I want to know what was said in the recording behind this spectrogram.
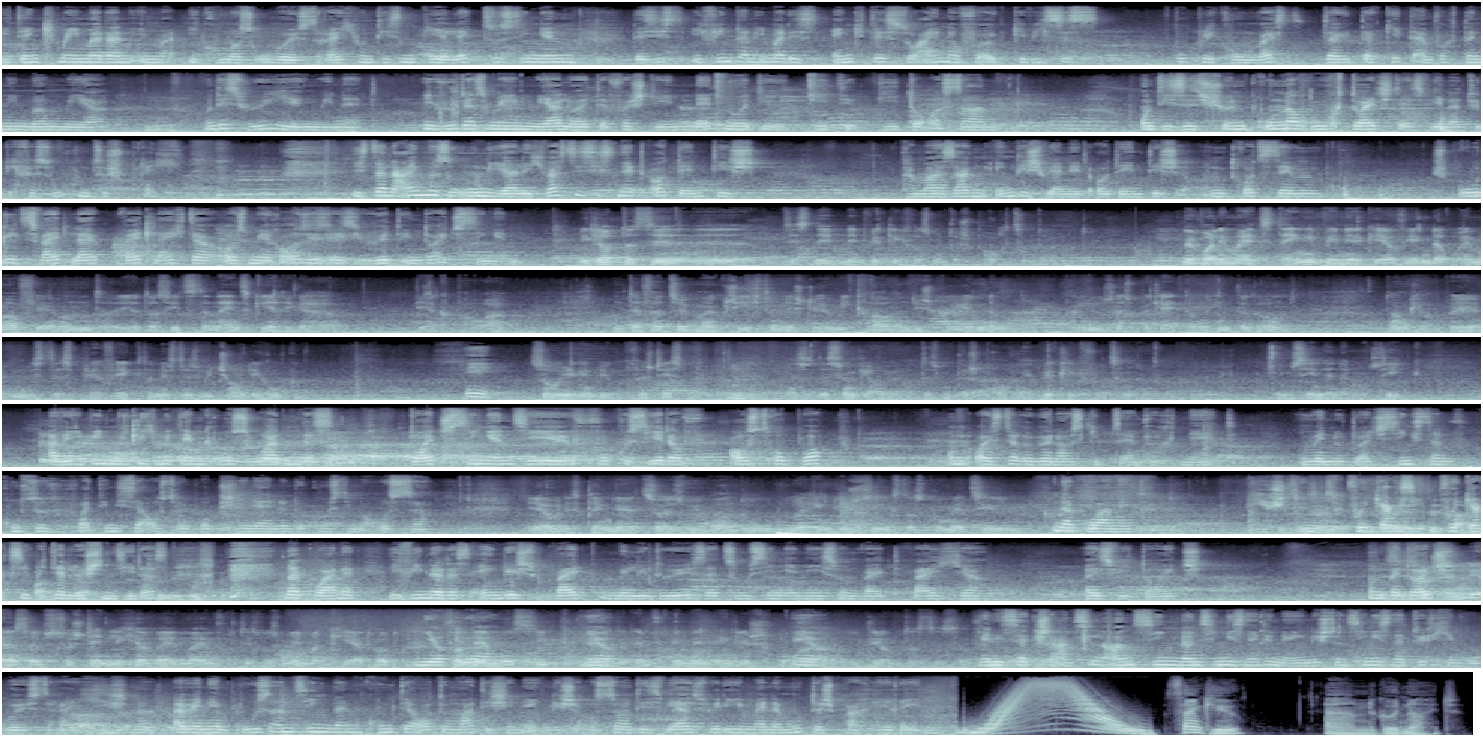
Ich denke mir immer dann, immer, ich komme aus Oberösterreich und diesen Dialekt zu singen, das ist, ich finde dann immer, das engt es so ein auf ein gewisses Publikum, weißt da, da geht einfach dann immer mehr. Und das will ich irgendwie nicht. Ich will, dass mich mehr Leute verstehen, nicht nur die, die, die, da sind. Und dieses Schönbrunner Hochdeutsch, das wir natürlich versuchen zu sprechen, ist dann auch immer so unehrlich. Weißt das ist nicht authentisch. Kann man sagen, Englisch wäre nicht authentisch. Und trotzdem sprudelt es weit, weit leichter aus mir raus, als ich würde in Deutsch singen. Ich glaube, dass das, das nicht, nicht wirklich was mit der Sprache zu tun hat. Na, wenn ich mir jetzt denke, bin ich gehe auf irgendeine Alm auf und ja, da sitzt ein 90-jähriger Bergbauer und der erzählt mir eine Geschichte und ich stehe mit drauf und ich spiele irgendeinen Blues als Begleitung im Hintergrund, dann glaube ich, ist das perfekt, dann ist das wie John Lee Hooker. Eh. So irgendwie, verstehst du? Mhm. Also deswegen glaube ich, hat das mit der Sprache nicht wirklich funktioniert. Im Sinne der Musik. Aber ich bin wirklich mit dem groß geworden, dass Deutsch singen sie fokussiert auf Austropop und alles darüber hinaus gibt es einfach nicht. Und wenn du Deutsch singst, dann kommst du sofort in diese Austropop-Schiene rein und du kommst immer außer. Ja, aber das klingt ja jetzt so, als wenn du nur Englisch singst aus kommerziellen Na, gar nicht. Ja, stimmt. Voll Gaxi, bitte löschen Sie das. Na, gar nicht. Ich finde, dass Englisch weit melodiöser zum Singen ist und weit weicher als wie Deutsch. Und das bei ist Deutsch. wahrscheinlich auch selbstverständlicher, weil man einfach das, was man immer gehört hat, ja, von klar. der Musik ja. einfach immer in Englisch war. Ja. Ich glaube, dass das Wenn ich sage Schanzel ansinge, dann singe ich es nicht in Englisch, dann singe ich es natürlich in Oberösterreichisch. Ne? Aber wenn ich einen Blues ansinge, dann kommt der automatisch in Englisch raus. Und das wäre, als würde ich in meiner Muttersprache reden. Thank you and good night.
